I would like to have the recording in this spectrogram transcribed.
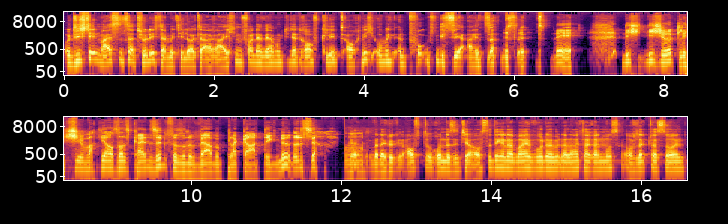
Und die stehen meistens natürlich, damit die Leute erreichen von der Werbung, die da draufklebt, auch nicht unbedingt an Punkten, die sehr einsam sind. Nee, nicht, nicht wirklich. Macht ja auch sonst keinen Sinn für so eine Werbeplakat-Ding, ne? Das ist ja, Ja, bei der Glück auf Runde sind ja auch so Dinge dabei, wo du mit einer Leiter ran musst, auf Litwas-Säulen.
